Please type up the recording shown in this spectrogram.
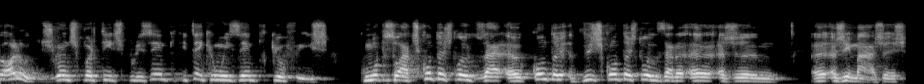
olha, dos grandes partidos, por exemplo, e tem aqui um exemplo que eu fiz, com uma pessoa a descontextualizar, a descontextualizar as, uh, as imagens,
